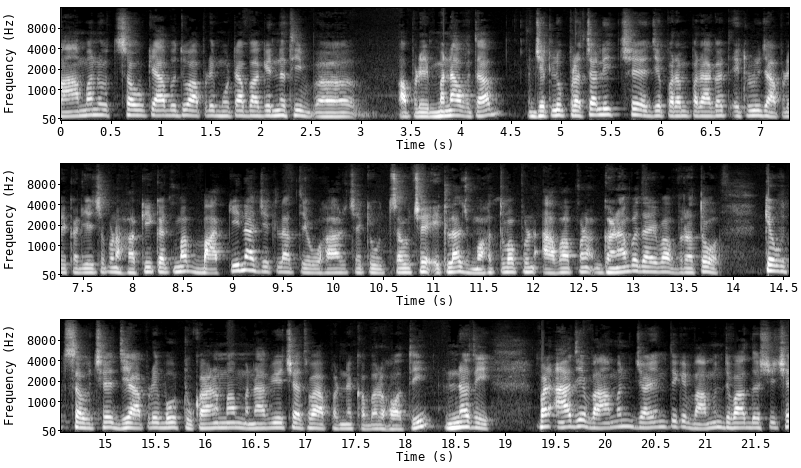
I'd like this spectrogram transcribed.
વામન ઉત્સવ કે આ બધું આપણે મોટાભાગે નથી આપણે મનાવતા. જેટલું પ્રચલિત છે, જે પરંપરાગત, એટલું જ આપણે કરીએ છીએ. પણ હકીકતમાં બાકીના જેટલા તહેવાર છે કે ઉત્સવ છે, એટલા જ મહત્ત્વપૂર્ણ આવા પણ ઘણા બધા એવા વ્રતો કે ઉત્સવ છે જે આપણે બહુ ટૂંકાણમાં મનાવીએ છીએ અથવા આપણને ખબર હોતી નથી. પણ આ જે વામન જયંતી કે વામન દ્વાદશી છે,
